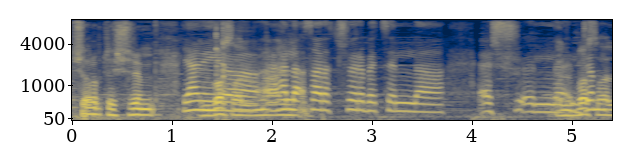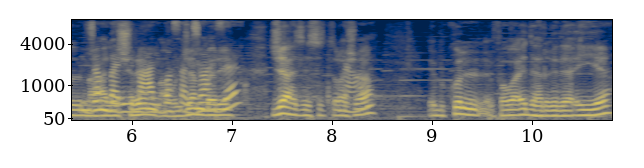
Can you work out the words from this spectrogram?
شوربه الشرم يعني البصل آه، مع هلا صارت شوربه ال الش- ال- البصل مع الجمبري مع البصل جاهزة؟ جاهزة ست رشا نعم. بكل فوائدها الغذائية.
